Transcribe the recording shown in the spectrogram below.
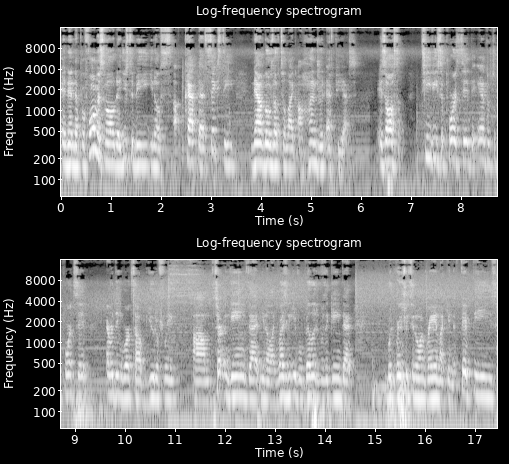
and then the performance mode that used to be, you know, uh, capped at 60 now goes up to like 100 FPS. It's awesome. TV supports it, the Anthem supports it, everything works out beautifully. Um, certain games that, you know, like Resident Evil Village was a game that with ray tracing on ran like in the 50s.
